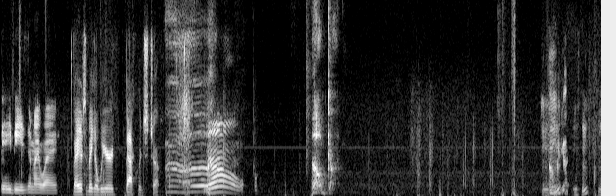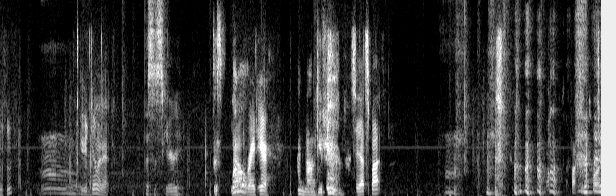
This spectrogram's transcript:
baby's in my way. Now you have to make a weird backwards jump. Oh, No. oh god. Oh my god, Mm-hmm. Mm-hmm. Mm, You're doing it. this is scary. this Now, level. right here. I'm not a huge fan. See that spot? Fucking I'm.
